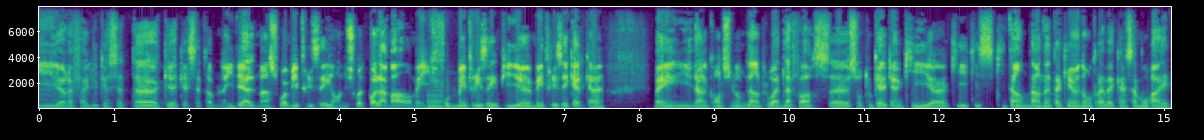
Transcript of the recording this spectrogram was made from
il aurait fallu que, cette, euh, que, cet homme-là, idéalement, soit maîtrisé. On ne souhaite pas la mort, mais il mm. faut le maîtriser. Puis euh, maîtriser quelqu'un, ben dans le continuum de l'emploi de la force, euh, surtout quelqu'un qui, euh, qui, qui, qui, tente d'en attaquer un autre avec un samouraï,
